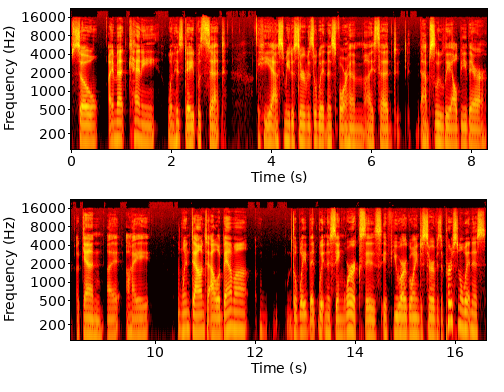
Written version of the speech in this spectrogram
So I met Kenny when his date was set he asked me to serve as a witness for him. I said, absolutely, I'll be there. Again, I, I went down to Alabama. The way that witnessing works is if you are going to serve as a personal witness,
